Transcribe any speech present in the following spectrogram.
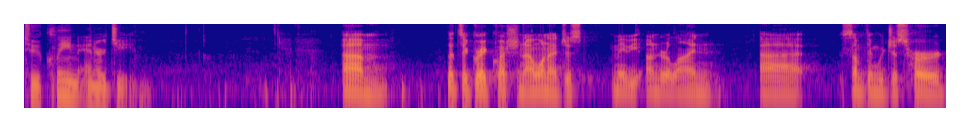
to clean energy? Um, that's a great question. I want to just maybe underline uh, something we just heard.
